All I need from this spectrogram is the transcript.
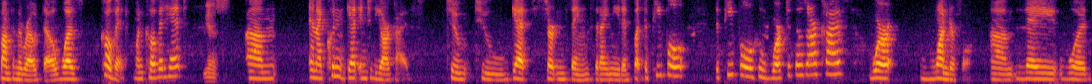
bump in the road though was COVID. When COVID hit, yes, um, and I couldn't get into the archives to to get certain things that I needed. But the people the people who worked at those archives were wonderful. Um, they would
